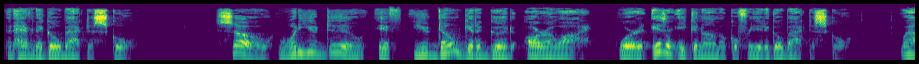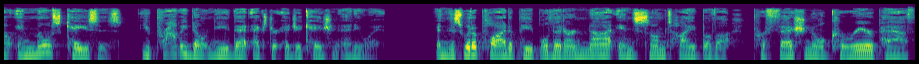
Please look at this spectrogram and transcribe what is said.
than having to go back to school. So, what do you do if you don't get a good ROI, where it isn't economical for you to go back to school? Well, in most cases, you probably don't need that extra education anyway. And this would apply to people that are not in some type of a professional career path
